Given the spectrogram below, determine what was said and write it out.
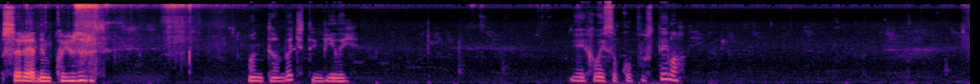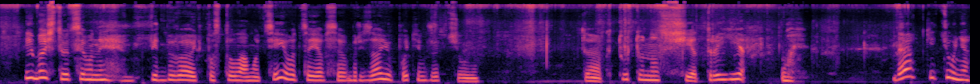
серединкою. Зараз. Он там, бачите, білий. Я їх високо пустила. І бачите, оце вони відбивають по столам оці. Оце я все обрізаю, потім живцюю. Так, тут у нас ще три є. Ой. Да, кітюня?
